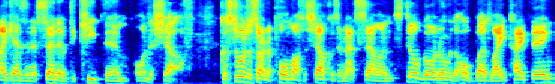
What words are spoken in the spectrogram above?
like as an incentive to keep them on the shelf. Because stores are starting to pull them off the shelf because they're not selling. Still going over the whole Bud Light type thing,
